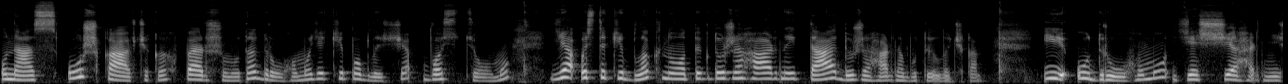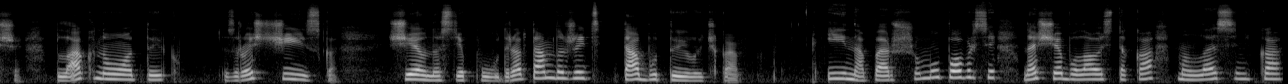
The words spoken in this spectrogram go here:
у нас у шкафчиках, першому та другому, які поближче, в ось цьому, є ось такий блокнотик дуже гарний та дуже гарна бутилочка. І у другому є ще гарніше блокнотик з розчіска. Ще у нас є пудра, там лежить та бутилочка. І на першому поверсі у нас ще була ось така малесенька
